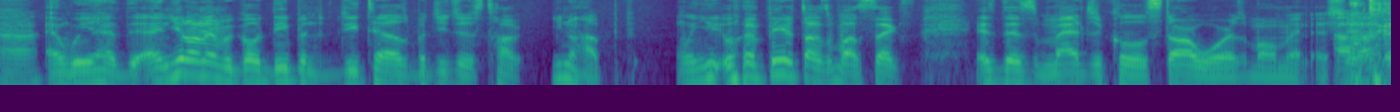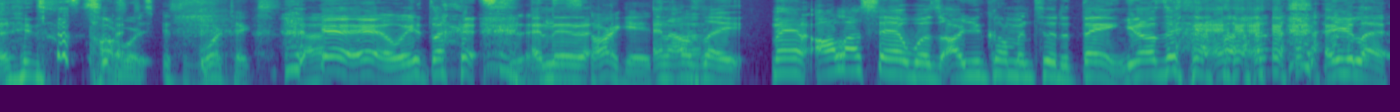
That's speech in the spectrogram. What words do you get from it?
Uh-huh. and we had, the, and you don't ever go deep into details, but you just talk. You know how when you when Peter talks about sex, it's this magical Star Wars moment and shit. Uh-huh. Star Wars. It's a vortex. yeah, yeah. When he talk, and then Stargate, and I was uh. like, man, all I said was, "Are you coming to the thing?" You know what I'm saying? and you're like,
